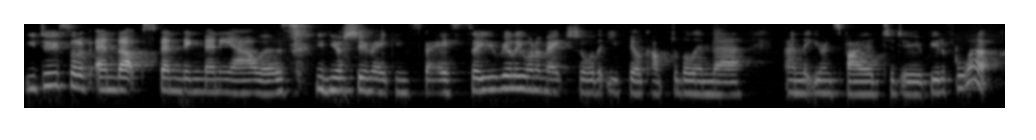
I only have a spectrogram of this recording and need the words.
you do sort of end up spending many hours in your shoemaking space. So you really want to make sure that you feel comfortable in there and that you're inspired to do beautiful work.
